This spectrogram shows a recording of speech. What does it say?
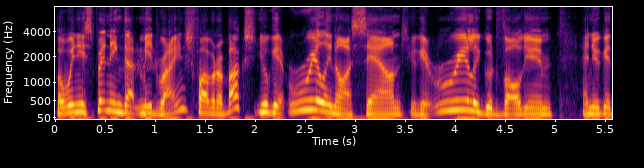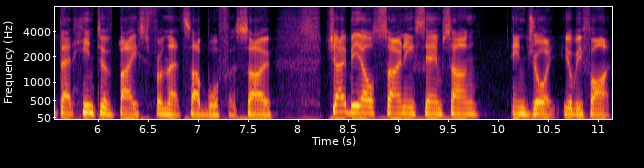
But when you're spending that mid-range, 500 bucks, you'll get really nice sound, you'll get really good volume, and you'll get that hint of bass from that subwoofer. So, JBL, Sony, Samsung, enjoy. You'll be fine.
